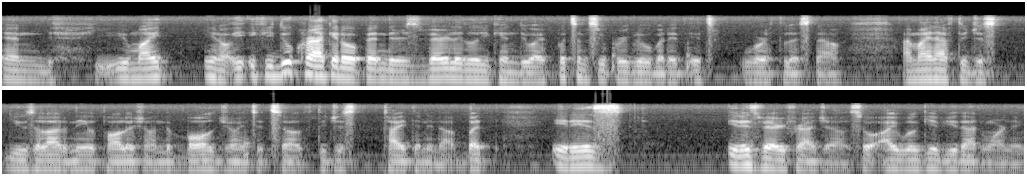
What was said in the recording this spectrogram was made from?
and you might, you know, if you do crack it open, there's very little you can do. I put some super glue, but it, it's worthless now. I might have to just use a lot of nail polish on the ball joints itself to just tighten it up. But it is, it is very fragile, so I will give you that warning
